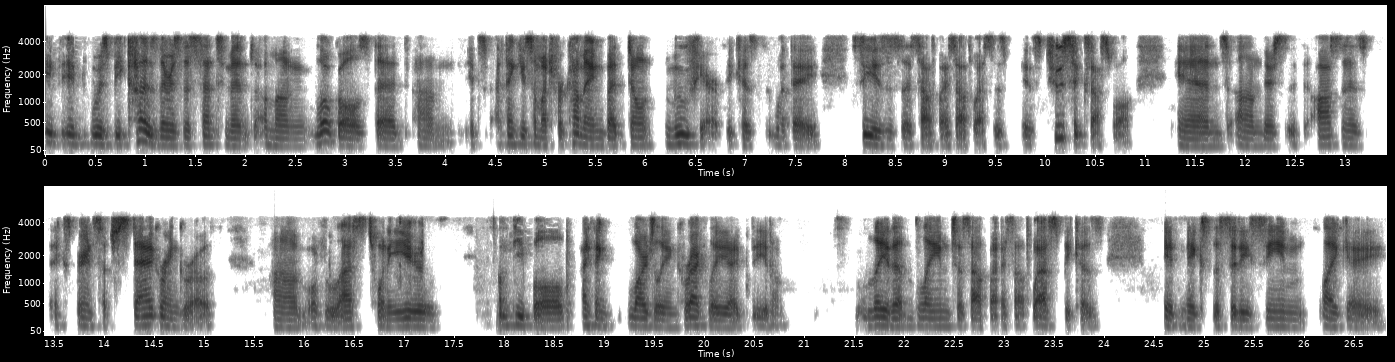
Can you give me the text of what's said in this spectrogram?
it, it, was because there was this sentiment among locals that um, it's thank you so much for coming, but don't move here because what they see is, is that South by Southwest is, is too successful, and um, there's Austin has experienced such staggering growth um, over the last 20 years. Some people, I think, largely incorrectly, I, you know, lay that blame to South by Southwest because it makes the city seem like a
